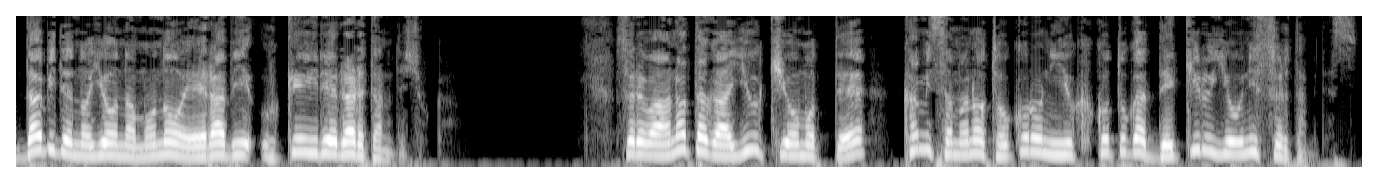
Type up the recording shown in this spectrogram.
ダビデのようなものを選び受け入れられたのでしょうか？それはあなたが勇気を持って神様のところに行くことができるようにするためです。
